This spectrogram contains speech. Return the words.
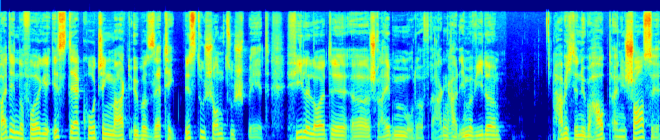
Heute in der Folge ist der Coaching-Markt übersättigt. Bist du schon zu spät? Viele Leute äh, schreiben oder fragen halt immer wieder, habe ich denn überhaupt eine Chance,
